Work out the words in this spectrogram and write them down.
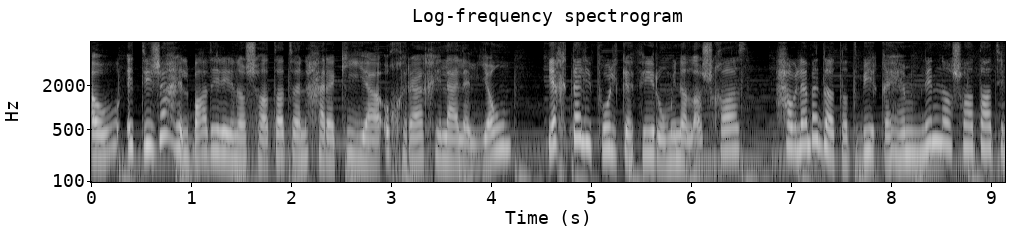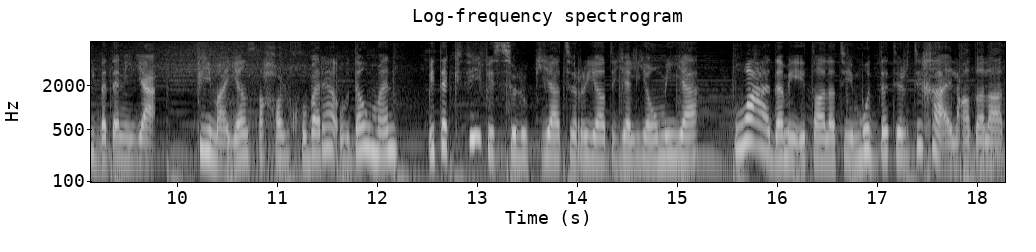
أو اتجاه البعض لنشاطات حركية أخرى خلال اليوم يختلف الكثير من الأشخاص حول مدى تطبيقهم للنشاطات البدنية. فيما ينصح الخبراء دوما بتكثيف السلوكيات الرياضية اليومية وعدم إطالة مدة ارتخاء العضلات.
